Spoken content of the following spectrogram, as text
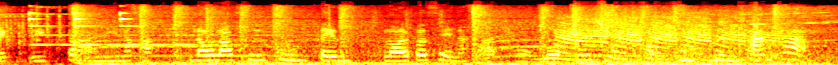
ช็คลิปตามนี้นะคะ เรารับซื้อคืนเต็ม 100%นะคะของลดให้ถึงหนึ่งพันค่ะ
